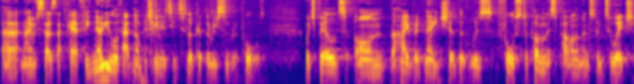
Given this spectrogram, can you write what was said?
uh, and I emphasise that carefully, know you will have had an opportunity to look at the recent report which builds on the hybrid nature that was forced upon this Parliament and to which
